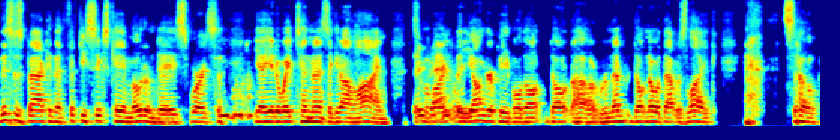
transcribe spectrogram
This is back in the 56k modem days, where it's yeah you had to wait 10 minutes to get online. Some exactly. of our the younger people don't don't uh, remember don't know what that was like. So,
